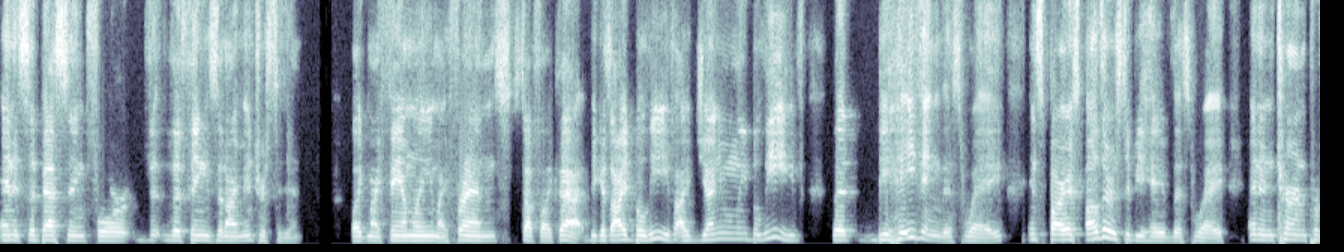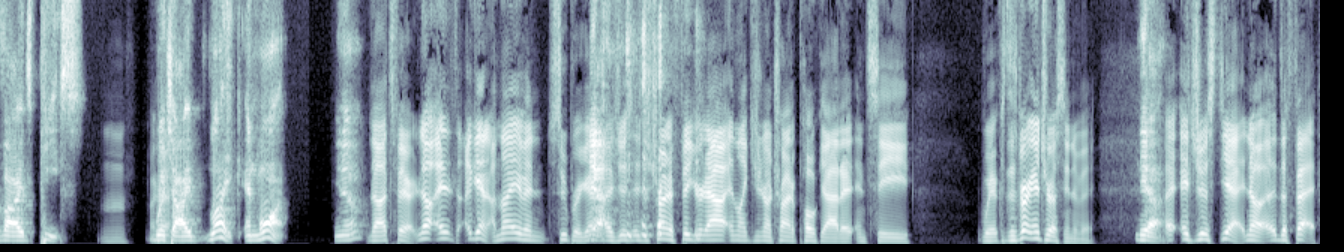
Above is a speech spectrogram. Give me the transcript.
and it's the best thing for the, the things that I'm interested in, like my family, my friends, stuff like that. Because I believe, I genuinely believe that behaving this way inspires others to behave this way and in turn provides peace, Mm, which. I like and want, you know? No, that's fair. No, it's, again, I'm not even super again. Yeah. I just it's just trying to figure it out and like you know trying to poke at it and see where because it's very interesting to me. Yeah. I- It's just yeah, no, the fact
